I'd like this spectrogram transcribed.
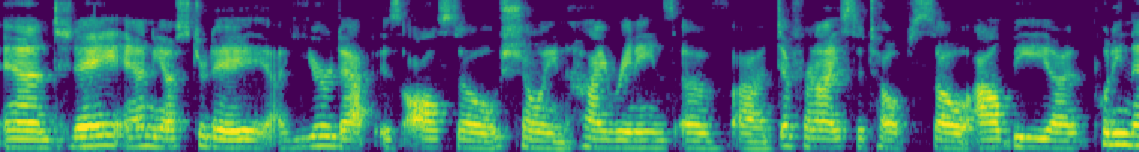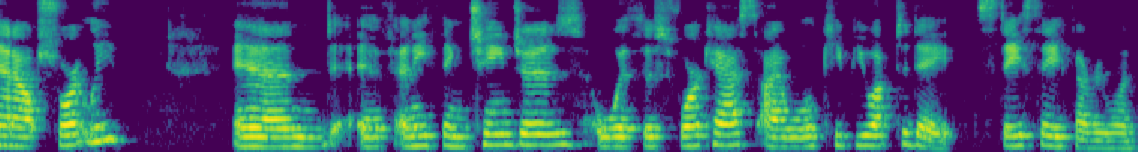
And today and yesterday uh, EURDEP is also showing high readings of uh, different isotopes. So I'll be putting that out shortly and if anything changes with this forecast, I will keep you up to date. Stay safe, everyone.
